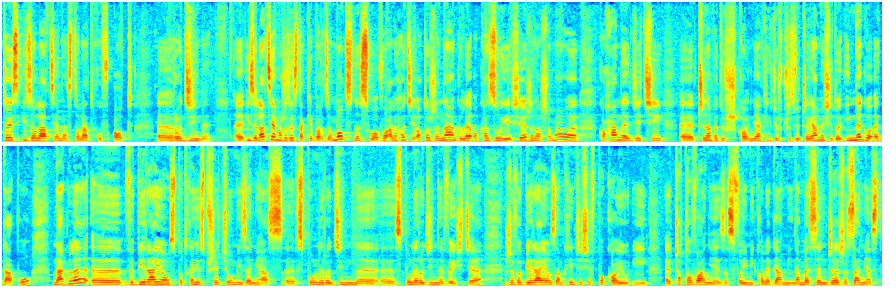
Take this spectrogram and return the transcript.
to jest izolacja nastolatków od rodziny. E, Izolacja może to jest takie bardzo mocne słowo, ale chodzi o to, że nagle okazuje się, że nasze małe, kochane dzieci, e, czy nawet już szkolniaki, gdzie już przyzwyczajamy się do innego etapu, nagle e, wybierają spotkanie z przyjaciółmi zamiast e, wspólny rodzinny, e, wspólne rodzinne wyjście, że wybierają zamknięcie się w pokoju i e, czatowanie ze swoimi kolegami na Messengerze zamiast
